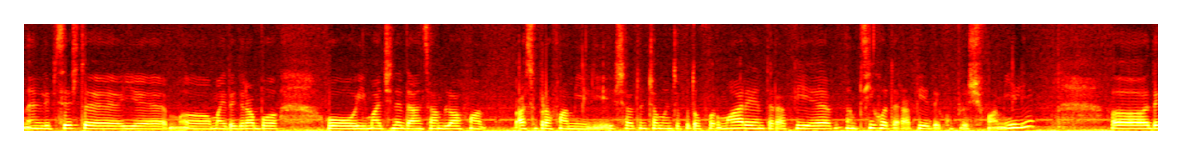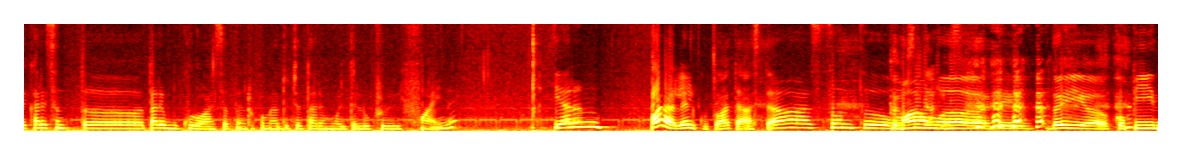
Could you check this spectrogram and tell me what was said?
îmi lipsește e uh, mai degrabă o imagine de ansamblu a fam- asupra familiei și atunci am început o formare în terapie, în psihoterapie de cuplu și familie de care sunt tare bucuroasă pentru că mi-aduce tare multe lucruri faine. Iar în paralel cu toate astea, sunt uh, Că mamă de doi uh, copii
